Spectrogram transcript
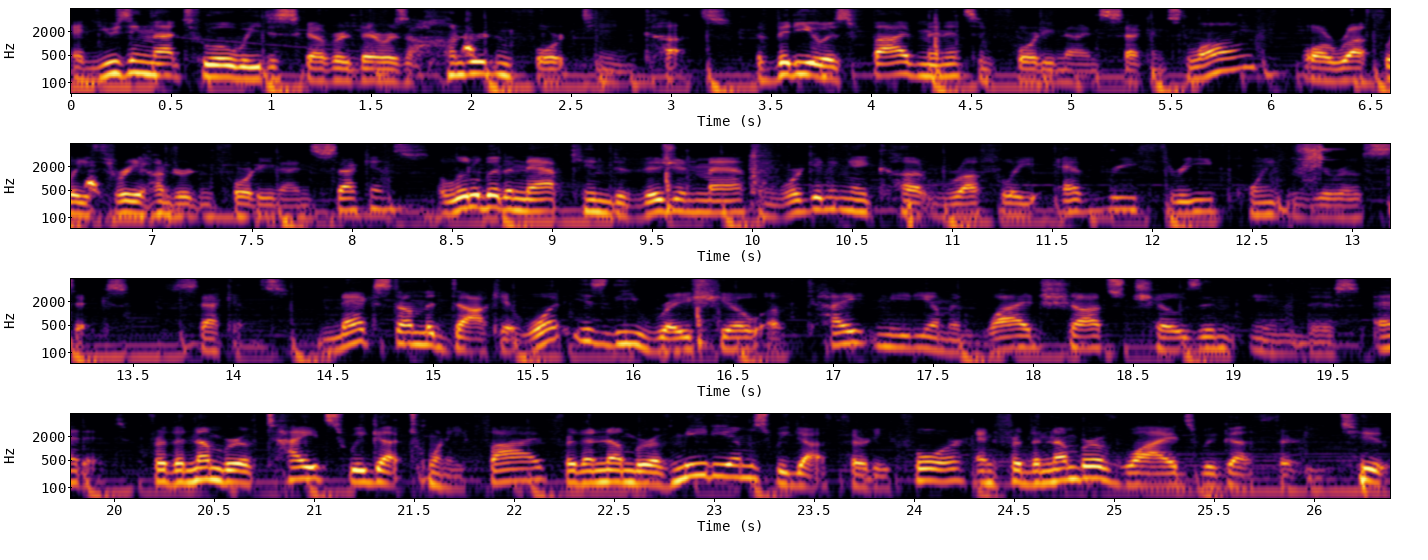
And using that tool, we discovered there was 114 cuts. The video is 5 minutes and 49 seconds long, or roughly 349 seconds. A little bit of napkin division math, and we're getting a cut roughly every 3.06 seconds. Next on the docket, what is the ratio of tight, medium, and wide shots chosen in this edit? For the number of tights, we got 25. For the number of mediums, we got 34. And for the number of wides, we got 32.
